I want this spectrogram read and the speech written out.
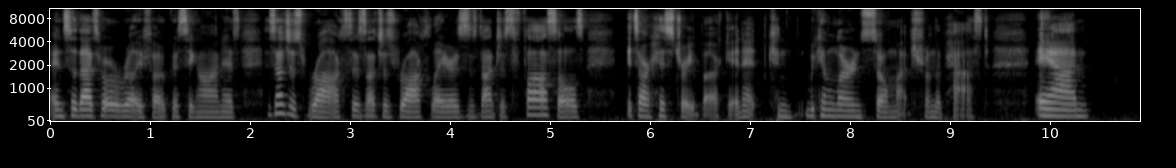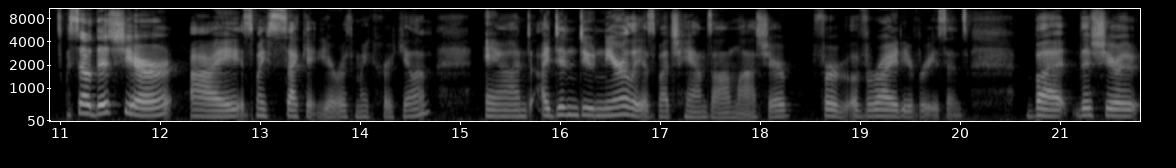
And so that's what we're really focusing on is it's not just rocks it's not just rock layers it's not just fossils. It's our history book and it can we can learn so much from the past. And so this year i it's my second year with my curriculum and i didn't do nearly as much hands-on last year for a variety of reasons but this year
